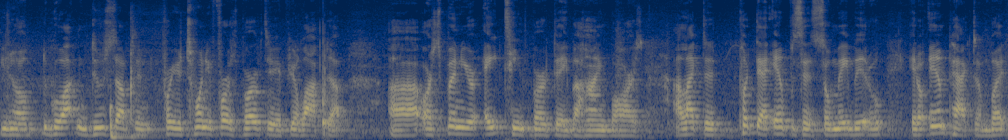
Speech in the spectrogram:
you know, to go out and do something for your 21st birthday if you're locked up, uh, or spend your 18th birthday behind bars. I like to put that emphasis so maybe it'll it'll impact them. But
